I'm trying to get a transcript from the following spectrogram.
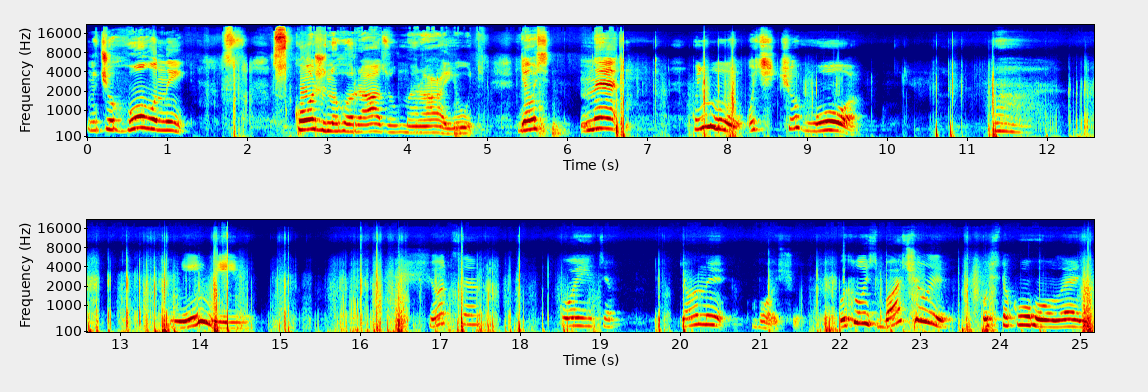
Ну чого вони з кожного разу вмирають? Я ось не пойму, ось чого. Ні-ні. Що це коїться? Я не бачу. Ви колись бачили ось такого оленя?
